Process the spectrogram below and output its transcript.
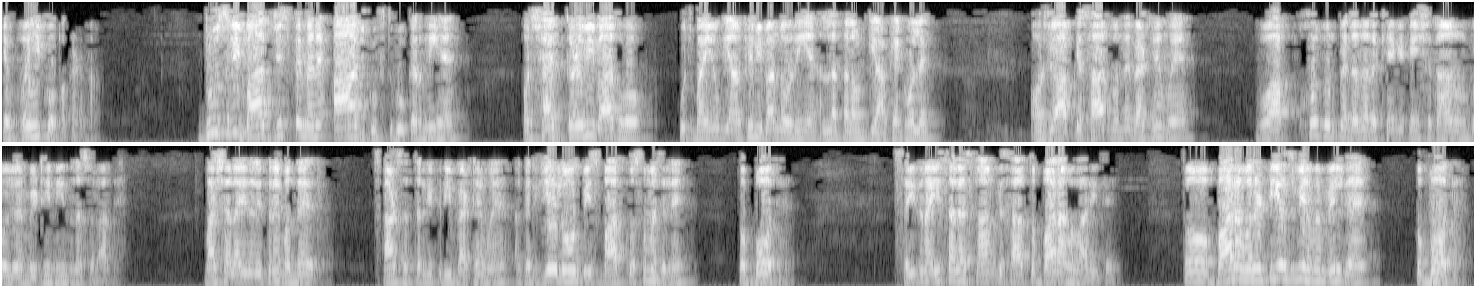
کہ وہی کو پکڑنا۔ دوسری بات جس پہ میں نے آج گفتگو کرنی ہے، اور شاید کڑوی بات ہو، کچھ بھائیوں کی آنکھیں بھی بند ہو رہی ہیں، اللہ تعالیٰ ان کی آنکھیں کھولے۔ اور جو آپ کے ساتھ بندے بیٹھے ہوئے ہیں، وہ آپ خود ان پہ نظر رکھیں گے کہیں شیطان ان کو جو ہے میٹھی نیند نہ سلا دے۔ ماشاء اللہ ادھر اتنے بندے ساٹھ ستر کے قریب بیٹھے ہوئے ہیں۔ اگر یہ لوگ بھی اس بات کو سمجھ لیں، تو بہت ہے سیدنا عیسیٰ علیہ السلام کے ساتھ تو بارہ ہماری تھے۔ تو بارہ والنٹیئرز بھی ہمیں مل جائیں تو بہت ہے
